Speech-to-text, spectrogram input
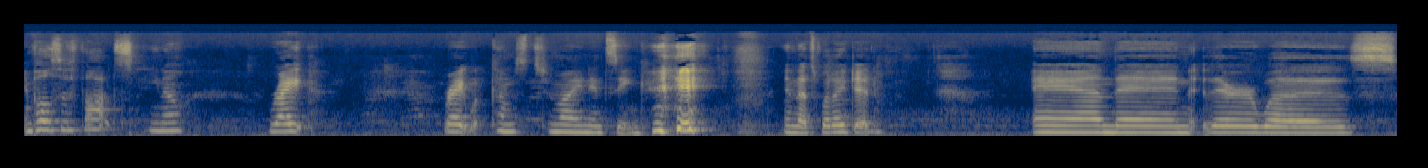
impulsive thoughts, you know? Write, write what comes to mind and sing. and that's what I did. And then there was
